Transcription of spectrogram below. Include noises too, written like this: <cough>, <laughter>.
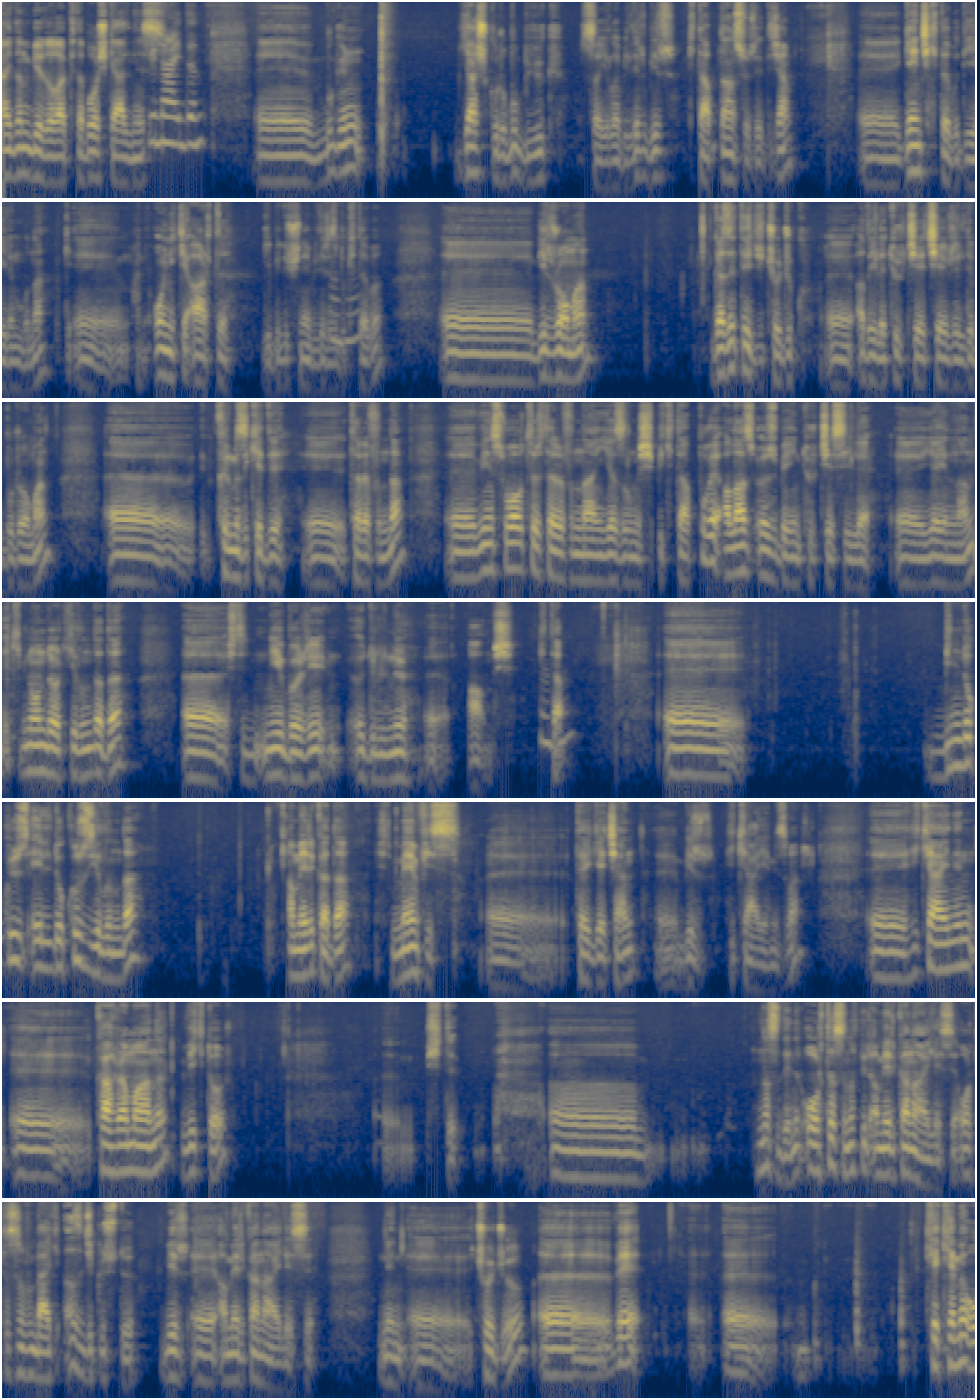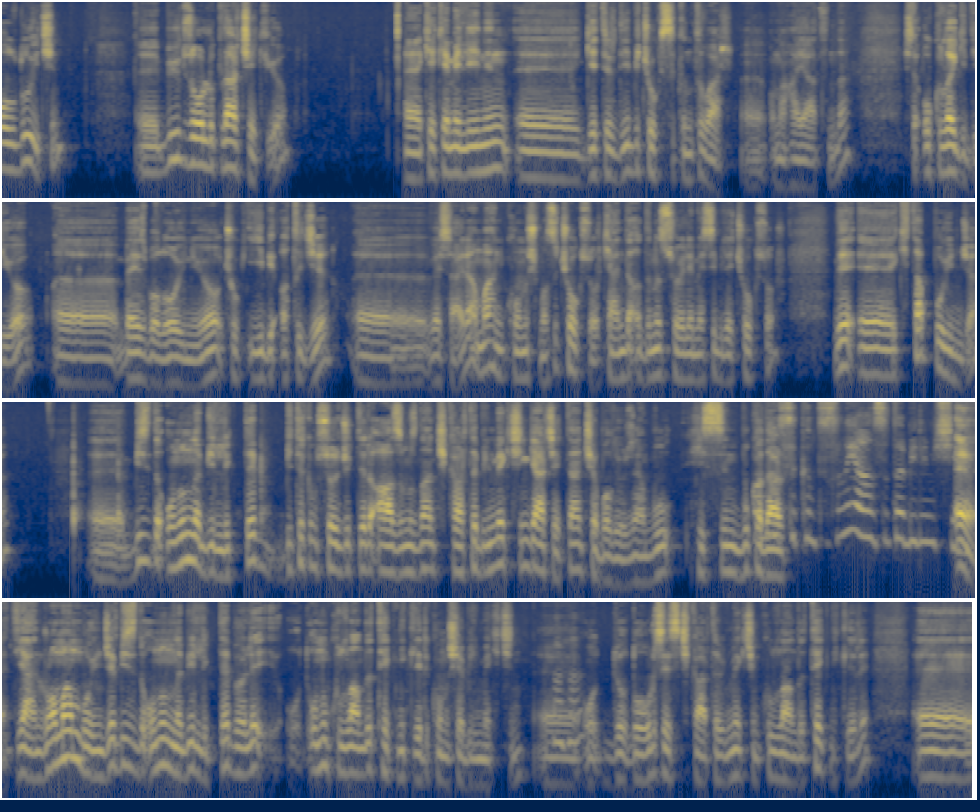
Günaydın Bir Dolap Kitabı, hoş geldiniz. Günaydın. Ee, bugün yaş grubu büyük sayılabilir bir kitaptan söz edeceğim. Ee, genç kitabı diyelim buna. Ee, hani 12 artı gibi düşünebiliriz hı hı. bu kitabı. Ee, bir roman. Gazeteci Çocuk e, adıyla Türkçe'ye çevrildi bu roman. Ee, Kırmızı Kedi e, tarafından. Ee, Vince Water tarafından yazılmış bir kitap bu ve Alaz Özbey'in Türkçesiyle e, yayınlandı. 2014 yılında da e, işte Newbery ödülünü e, almış kitap. Hı hı. E, 1959 yılında Amerika'da işte Memphis'te geçen e, bir hikayemiz var. E, hikayenin e, kahramanı Victor e, işte e, nasıl denir orta sınıf bir Amerikan ailesi orta sınıfın belki azıcık üstü bir e, Amerikan ailesinin e, çocuğu e, ve e, kekeme olduğu için e, büyük zorluklar çekiyor. E, kekemeliğinin e, getirdiği birçok sıkıntı var e, ona hayatında. İşte okula gidiyor, e, beyzbol oynuyor, çok iyi bir atıcı e, vesaire ama hani konuşması çok zor. Kendi adını söylemesi bile çok zor. Ve e, kitap boyunca e, biz de onunla birlikte bir takım sözcükleri ağzımızdan çıkartabilmek için gerçekten çabalıyoruz. Yani bu hissin bu kadar... Onun sıkıntısını yansıtabilmiş yani. Evet yani roman boyunca biz de onunla birlikte böyle onun kullandığı teknikleri konuşabilmek için, e, o doğru sesi çıkartabilmek için kullandığı teknikleri e,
